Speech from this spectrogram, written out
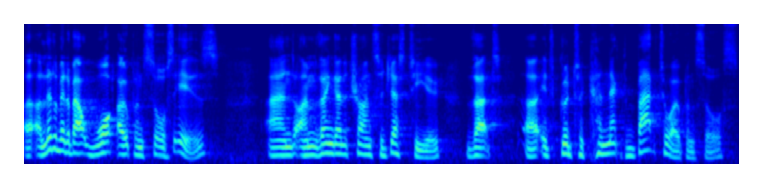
uh, a little bit about what open source is. And I'm then going to try and suggest to you that uh, it's good to connect back to open source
